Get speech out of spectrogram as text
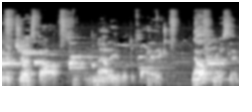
You're just off. You're not able to buy Nope. anything.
